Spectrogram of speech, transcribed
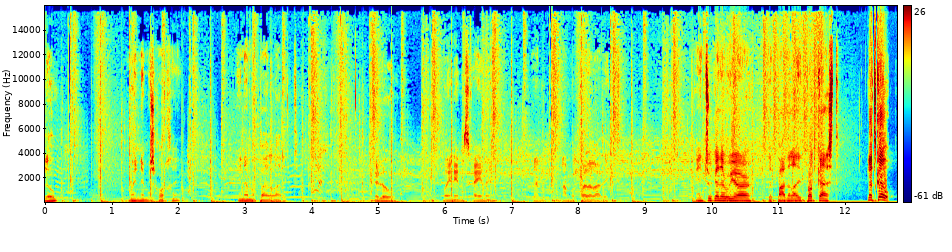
Hello, my name is Jorge, and I'm a padel addict. Hello, my name is Jaime, and I'm a padel addict. And together we are the Padel Addict Podcast. Let's go!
